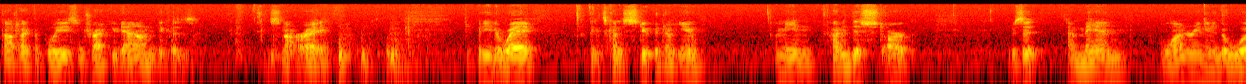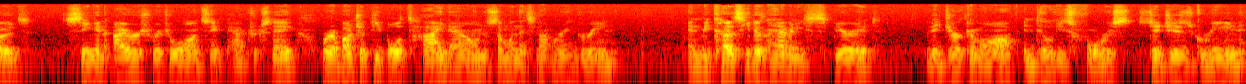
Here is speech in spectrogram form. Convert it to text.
contact the police and track you down because it's not right. But either way, I think it's kind of stupid, don't you? I mean, how did this start? Was it a man wandering into the woods, seeing an Irish ritual on St. Patrick's Day, where a bunch of people tie down someone that's not wearing green? And because he doesn't have any spirit, they jerk him off until he's forced to jizz green?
